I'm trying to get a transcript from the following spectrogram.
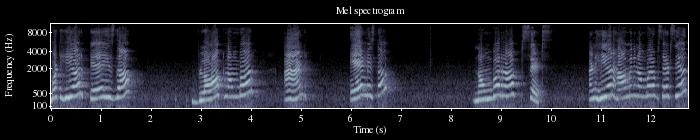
But here k is the block number and m is the number of sets. And here how many number of sets here?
